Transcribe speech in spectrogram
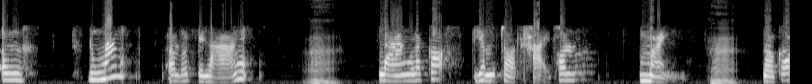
เออ ลุงมั่งเอารถไปล้าง อ่า ล้างแล้วก็เตรียมจอดขายเพราะรถใหม่ฮะเราก็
